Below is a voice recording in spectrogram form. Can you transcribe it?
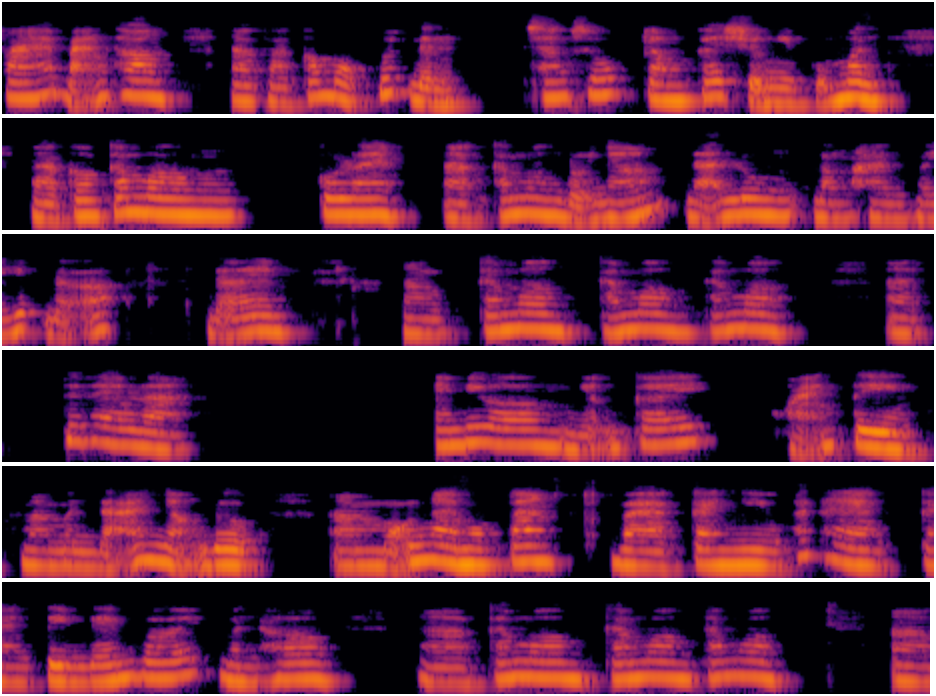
phá bản thân à, và có một quyết định sáng suốt trong cái sự nghiệp của mình. Và con cảm ơn cô Loan à, cảm ơn đội nhóm đã luôn đồng hành và giúp đỡ đỡ em. À, cảm ơn cảm ơn cảm ơn à, tiếp theo là em biết ơn những cái khoản tiền mà mình đã nhận được à, mỗi ngày một tăng và càng nhiều khách hàng càng tìm đến với mình hơn. À, cảm ơn cảm ơn cảm ơn. À,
